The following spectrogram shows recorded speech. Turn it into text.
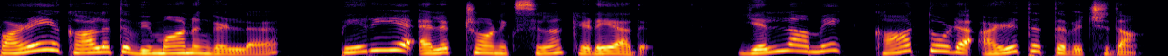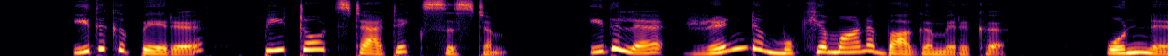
பழைய காலத்து விமானங்கள்ல பெரிய எலக்ட்ரானிக்ஸ் எல்லாம் கிடையாது. எல்லாமே காத்தோட அழுத்தத்தை வச்சுதான். இதுக்கு பேரு பீட்டோட் ஸ்டாட்டிக் சிஸ்டம். இதுல ரெண்டு முக்கியமான பாகம் இருக்கு. ஒன்னு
